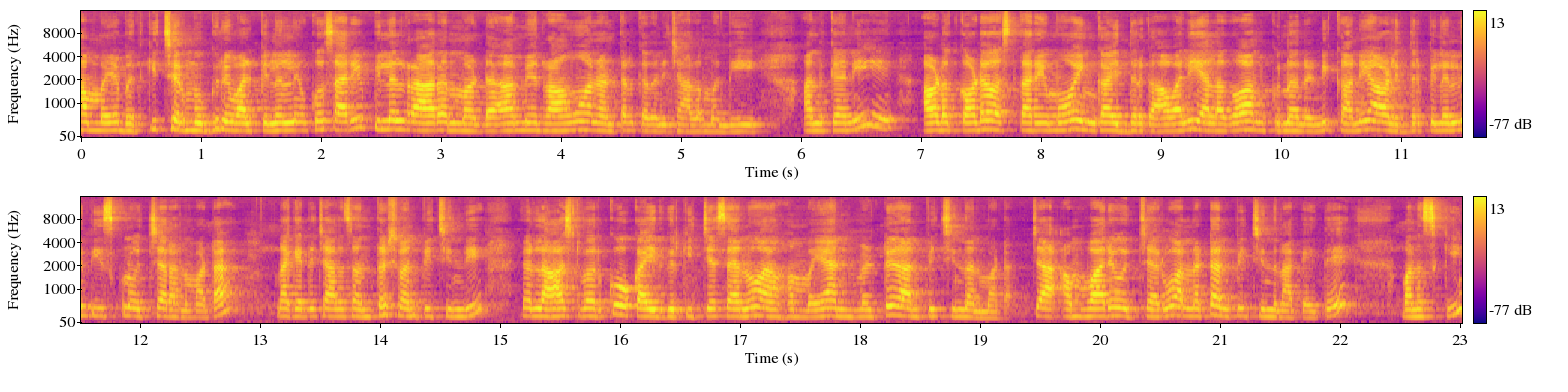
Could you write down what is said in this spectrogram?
అమ్మయ్య బతికిచ్చారు ముగ్గురు వాళ్ళ పిల్లల్ని. ఒక్కోసారి పిల్లలు రారనమాట మేము రాము అని అంటారు కదండి చాలామంది. అందుకని ఆవిడొక్కడే వస్తారేమో ఇంకా ఇద్దరు కావాలి ఎలాగో అనుకున్నానండి. కానీ వాళ్ళిద్దరు పిల్లల్ని తీసుకుని వచ్చారనమాట నాకైతే చాలా సంతోషం అనిపించింది. లాస్ట్ వరకు ఒక ఐదుగురికి ఇచ్చేసాను ఆ అమ్మయ్య అన్నట్టు అనిపించింది అనమాట చా అమ్మవారే వచ్చారు అన్నట్టు అనిపించింది నాకైతే మనసుకి.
